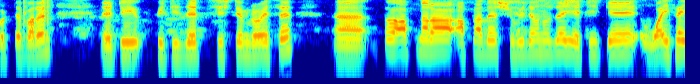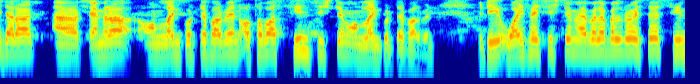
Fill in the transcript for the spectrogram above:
করতে পারেন। এটি পিটিজেড সিস্টেম রয়েছে। তো আপনারা, আপনাদের সুবিধা অনুযায়ী এটিকে ওয়াইফাই দ্বারা ক্যামেরা অনলাইন করতে পারবেন অথবা সিম সিস্টেম অনলাইন করতে পারবেন। এটি ওয়াইফাই সিস্টেম অ্যাভেলেবেল রয়েছে সিম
